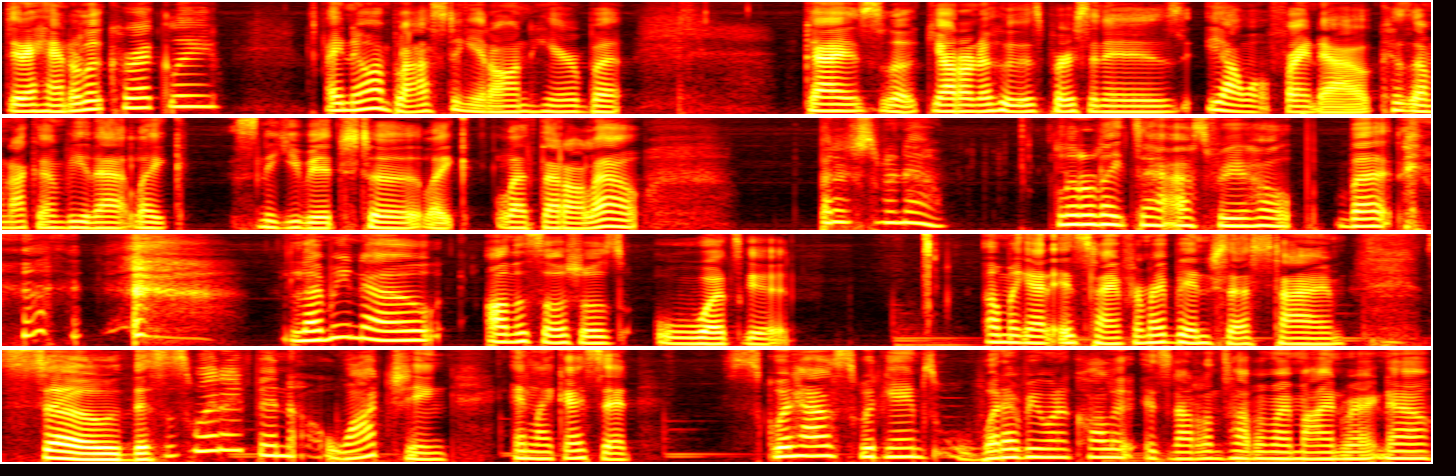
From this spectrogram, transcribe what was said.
Did I handle it correctly? I know I'm blasting it on here, but guys, look, y'all don't know who this person is. Y'all won't find out because I'm not going to be that like sneaky bitch to like let that all out. But I just want to know. A little late to ask for your help, but let me know on the socials what's good. Oh my God, it's time for my binge test time. So, this is what I've been watching. And like I said, Squid House, Squid Games, whatever you want to call it, it's not on top of my mind right now.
